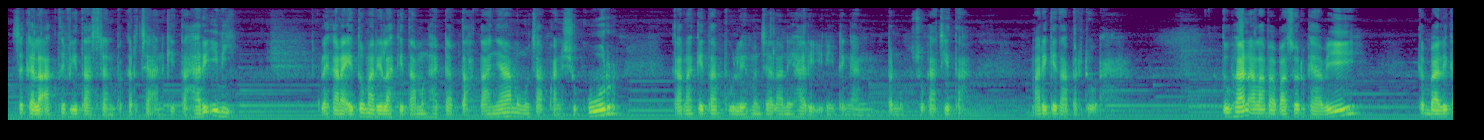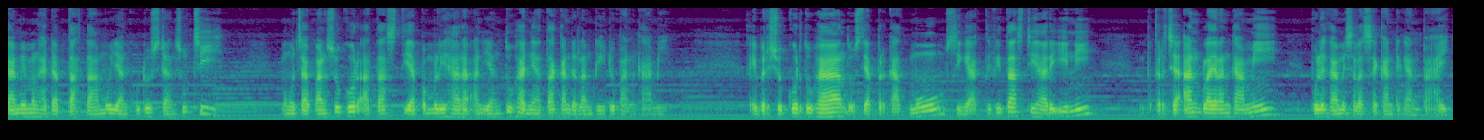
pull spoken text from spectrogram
segala aktivitas dan pekerjaan kita hari ini. Oleh karena itu, marilah kita menghadap tahtanya, mengucapkan syukur, karena kita boleh menjalani hari ini dengan penuh sukacita. Mari kita berdoa. Tuhan Allah Bapa Surgawi, kembali kami menghadap tahtamu yang kudus dan suci, mengucapkan syukur atas setiap pemeliharaan yang Tuhan nyatakan dalam kehidupan kami. Kami bersyukur Tuhan untuk setiap berkatmu, sehingga aktivitas di hari ini, pekerjaan pelayanan kami, boleh kami selesaikan dengan baik.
